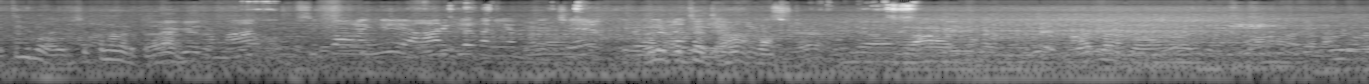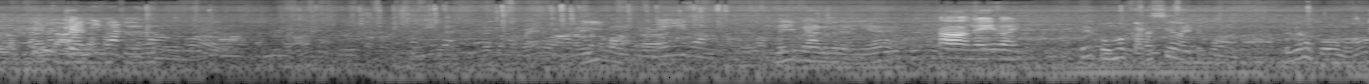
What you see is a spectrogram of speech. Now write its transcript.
எத்தனை கிலோ? ஒரு சிப்பம் தானே எடுத்த? சிப்பம் வாங்கி ஆறு கிலோ தனியாக ஆ நெய் வாங்கி. போகும்போது கடைசியாக வாங்கிட்டு போனாங்க அப்படிதானே போகணும்.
